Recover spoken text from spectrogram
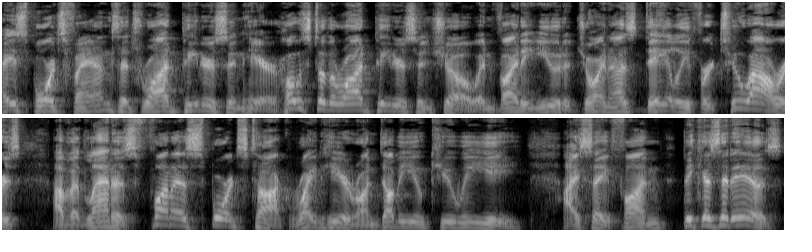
Hey, sports fans, it's Rod Peterson here, host of The Rod Peterson Show, inviting you to join us daily for two hours of Atlanta's funnest sports talk right here on WQEE. I say fun because it is.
